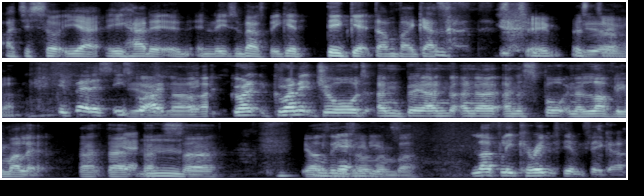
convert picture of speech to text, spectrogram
I just thought, yeah, he had it in, in leaps and bounds, but he get, did get done by Gaza. That's true. That's Yeah. true. Man. In fairness, he's Yeah, got. no, uh, Gran- Granite Jord and and, and, a, and a sport and a lovely mullet. That, that Yeah. that's uh, the other the things I remember. Lovely Corinthian figure.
